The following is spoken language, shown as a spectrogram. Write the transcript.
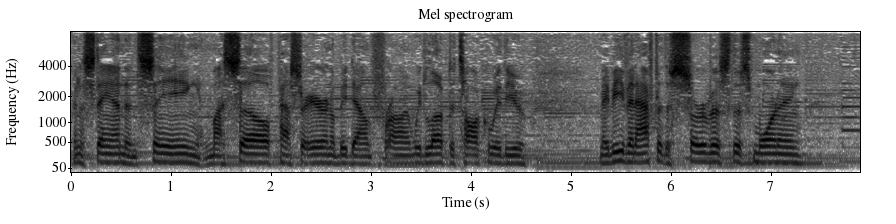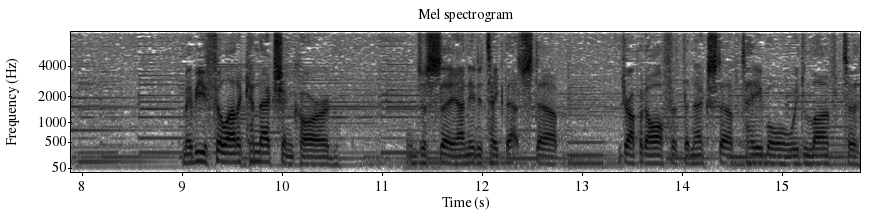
going to stand and sing, and myself, Pastor Aaron will be down front. We'd love to talk with you. Maybe even after the service this morning, maybe you fill out a connection card and just say, I need to take that step. Drop it off at the next step table. We'd love to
